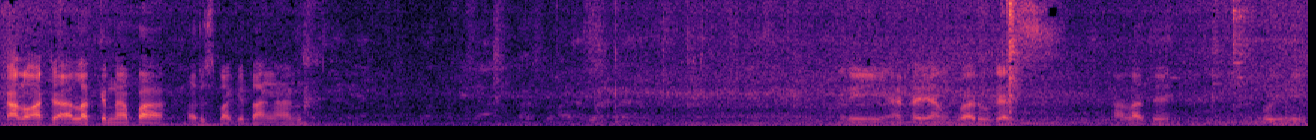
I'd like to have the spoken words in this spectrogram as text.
Kalau ada alat kenapa harus pakai tangan ini ada yang baru guys. Alatnya. Oh ini.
